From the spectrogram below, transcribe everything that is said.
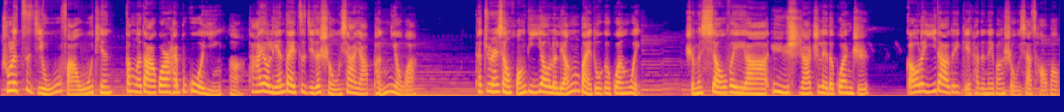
除了自己无法无天，当了大官还不过瘾啊，他还要连带自己的手下呀、朋友啊。他居然向皇帝要了两百多个官位，什么校尉啊、御史啊之类的官职，搞了一大堆给他的那帮手下草包。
